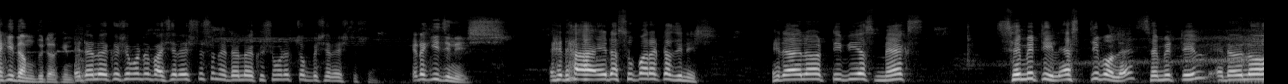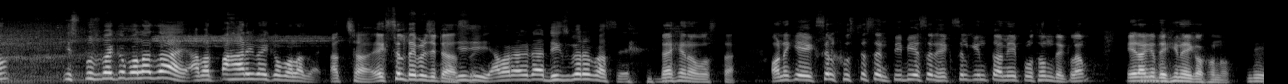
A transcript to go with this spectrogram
একই দাম দুইটার কিন্তু। এটা হলো একুশে মডেল বাইশে রেজিস্ট্রেশন এটা হলো একুশে মডেল চব্বিশে রেজিস্ট্রেশন এটা কি জিনিস? এটা এটা সুপার একটা জিনিস। এটা হলো টিভিএস ম্যাক্স সেমিটিল এসটি বলে সেমিটিল এটা হলো স্পোর্টস বাইকও বলা যায় আবার পাহাড়ি বাইকও বলা যায়। আচ্ছা এক্সেল টাইপের যেটা আছে। জি আবার এটা ডিস্ক ব্রেকও আছে। দেখেন অবস্থা। অনেকে এক্সেল খুঁজতেছেন টিভিএস এর এক্সেল কিন্তু আমি প্রথম দেখলাম এর আগে দেখি নাই কখনো। জি।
